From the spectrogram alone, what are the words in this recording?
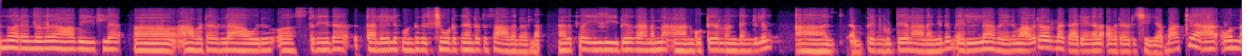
എന്ന് പറയുന്നത് ആ വീട്ടിലെ അവിടെയുള്ള ആ ഒരു സ്ത്രീയുടെ തലയിൽ കൊണ്ട് വെച്ചു കൊടുക്കേണ്ട ഒരു സാധനമല്ല. അതിപ്പോ ഈ വീഡിയോ കാണുന്ന ആൺകുട്ടികളുണ്ടെങ്കിലും പെൺകുട്ടികളാണെങ്കിലും എല്ലാവരും അവരവരുടെ കാര്യങ്ങൾ അവരവർ ചെയ്യുക. ബാക്കി ഒന്ന്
